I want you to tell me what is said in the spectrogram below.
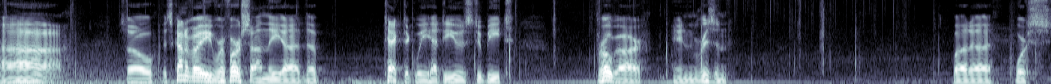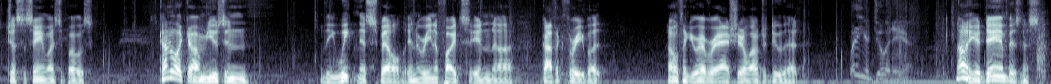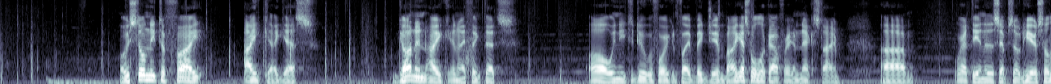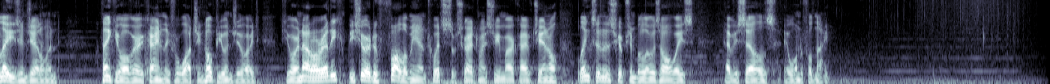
Ah. So, it's kind of a reverse on the, uh, the tactic we had to use to beat Brogar in Risen. But, uh, works just the same, I suppose. Kind of like I'm using the weakness spell in arena fights in, uh, Gothic 3, but I don't think you're ever actually allowed to do that. What are you doing here? None of your damn business. Well, we still need to fight Ike, I guess. Gun and Ike, and I think that's all we need to do before we can fight Big Jim. But I guess we'll look out for him next time. Um, we're at the end of this episode here, so ladies and gentlemen, thank you all very kindly for watching. Hope you enjoyed. If you are not already, be sure to follow me on Twitch, subscribe to my Stream Archive channel. Links in the description below as always. Have yourselves a wonderful night.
